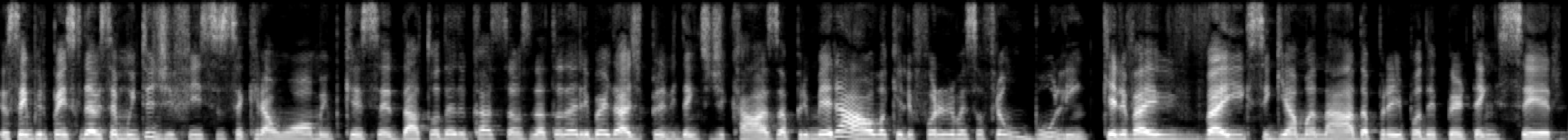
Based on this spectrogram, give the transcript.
Eu sempre penso que deve ser muito difícil você criar um homem, porque você dá toda a educação, você dá toda a liberdade para ele dentro de casa primeira aula que ele for, ele vai sofrer um bullying, que ele vai, vai seguir a manada para ele poder pertencer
